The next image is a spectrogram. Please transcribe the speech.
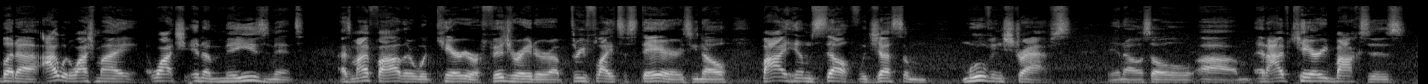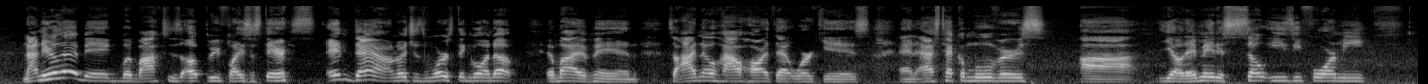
but, uh, I would watch my, watch in amazement as my father would carry a refrigerator up three flights of stairs, you know, by himself with just some moving straps you know, so, um, and I've carried boxes, not nearly that big, but boxes up three flights of stairs and down, which is worse than going up, in my opinion. So I know how hard that work is. And Azteca Movers, uh, yo, they made it so easy for me.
